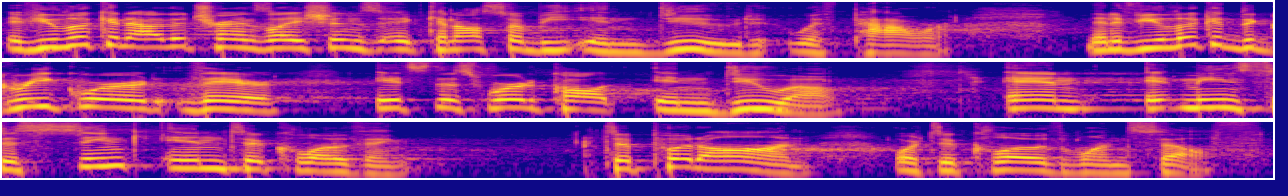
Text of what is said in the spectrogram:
if you look in other translations, it can also be endued with power. And if you look at the Greek word there, it's this word called enduo. And it means to sink into clothing, to put on, or to clothe oneself.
